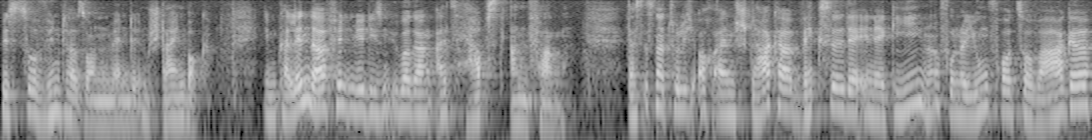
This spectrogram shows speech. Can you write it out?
bis zur Wintersonnenwende im Steinbock. Im Kalender finden wir diesen Übergang als Herbstanfang. Das ist natürlich auch ein starker Wechsel der Energie ne, von der Jungfrau zur Waage.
